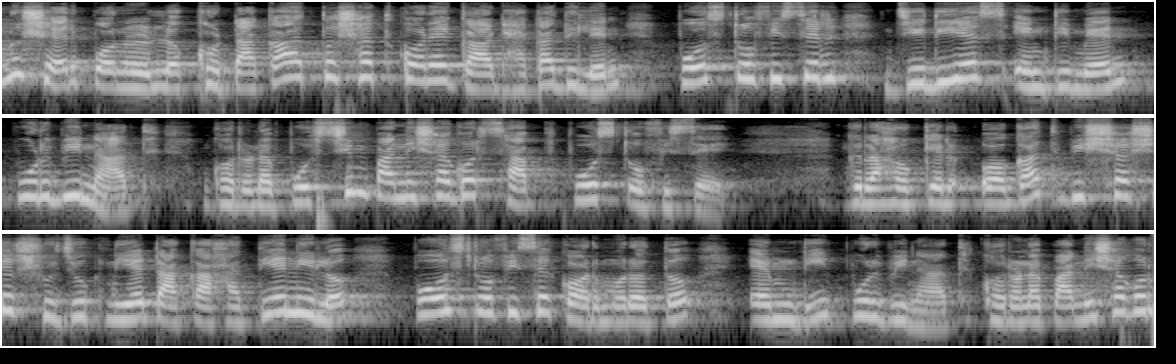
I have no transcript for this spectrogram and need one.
মানুষের পনেরো লক্ষ টাকা আত্মসাত করে গা ঢাকা দিলেন পোস্ট অফিসের জিডিএস এন্টিম্যান পূর্বীনাথ। ঘটনা পশ্চিম পানিসাগর সাব পোস্ট অফিসে। গ্রাহকের অগাধ বিশ্বাসের সুযোগ নিয়ে টাকা হাতিয়ে নিল পোস্ট অফিসে কর্মরত এমডি পূর্বীনাথ। ঘটনা পানিসাগর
